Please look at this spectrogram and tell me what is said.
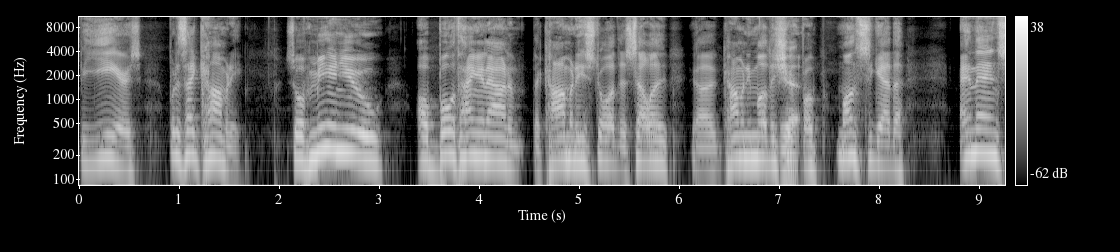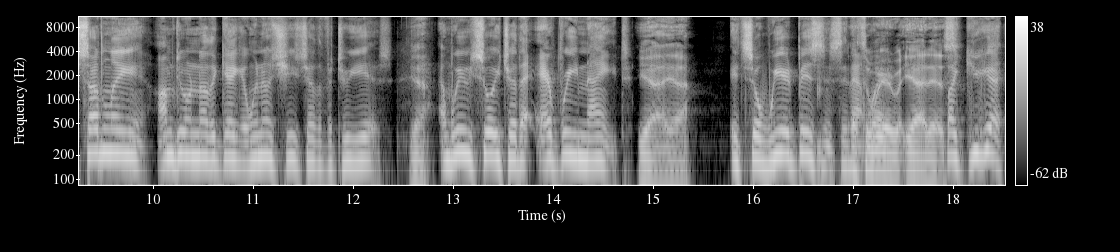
for years, but it's like comedy. So if me and you are both hanging out in the comedy store, the cellar, uh, comedy mothership Yeah. for months together, and then suddenly I'm doing another gig, and we don't see each other for two years, Yeah. and we saw each other every night. Yeah. Yeah. It's a weird business in that. It's a way. weird. Yeah, it is. Like you get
